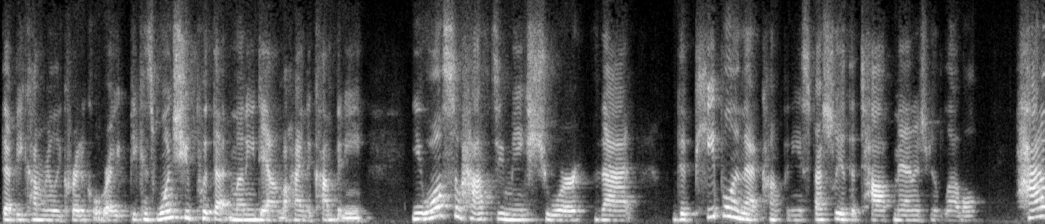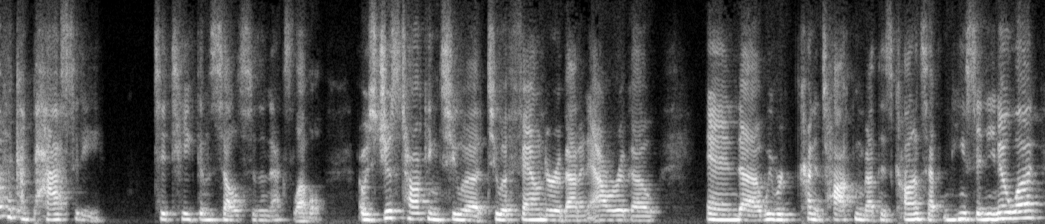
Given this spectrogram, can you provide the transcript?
that become really critical, right? Because once you put that money down behind the company, you also have to make sure that the people in that company, especially at the top management level, have the capacity to take themselves to the next level. I was just talking to a to a founder about an hour ago, and uh, we were kind of talking about this concept, and he said, "You know what?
